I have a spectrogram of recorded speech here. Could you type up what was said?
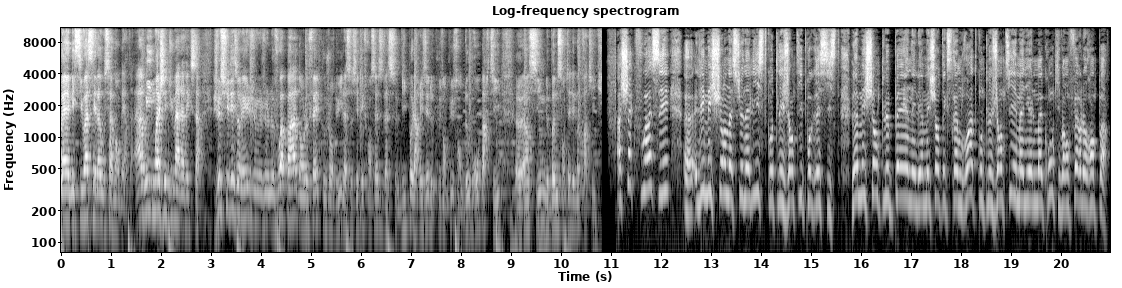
Ouais, mais si vois, c'est là où ça m'emmerde. Ah oui, moi j'ai du mal avec ça. Je suis désolé, je, ne vois pas dans le fait qu'aujourd'hui la société française va se bipolariser de plus en plus en deux gros partis, euh, un signe de bonne santé démocratique. À chaque fois, c'est euh, les méchants nationalistes contre les gentils progressistes. La méchante Le Pen et la méchante extrême droite contre le gentil Emmanuel Macron qui va en faire le rempart.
